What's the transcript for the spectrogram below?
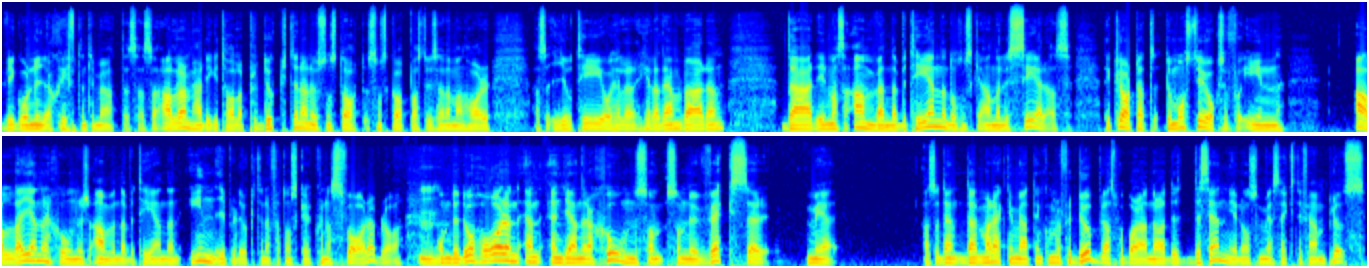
vi går nya skiften till mötes. Alltså alla de här digitala produkterna nu som, start, som skapas, det vill säga när man har alltså IoT och hela, hela den världen, där det är en massa användarbeteenden då som ska analyseras. Det är klart att då måste jag också få in alla generationers användarbeteenden in i produkterna för att de ska kunna svara bra. Mm. Om du då har en, en, en, generation som, som nu växer med Alltså den, den, man räknar med att den kommer att fördubblas på bara några decennier, de som är 65 plus.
